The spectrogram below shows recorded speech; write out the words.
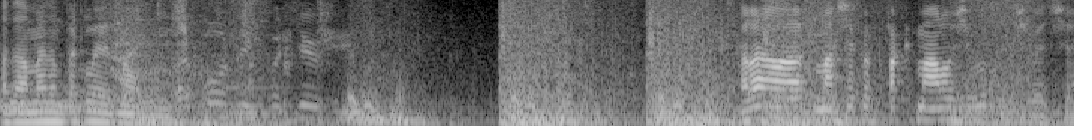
A dáme jenom takhle jedna jedničku. Ale, ale máš jako fakt málo životů, člověče.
